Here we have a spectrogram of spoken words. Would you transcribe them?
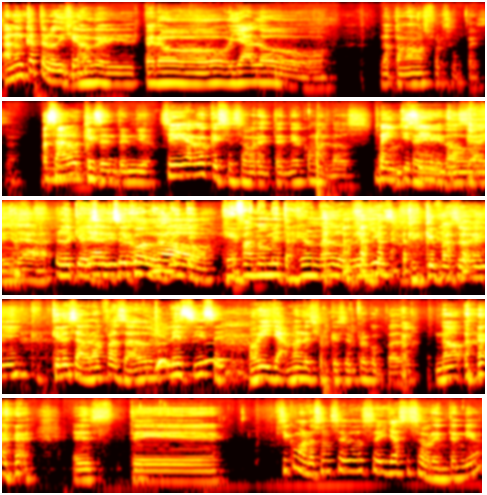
Ah, nunca te lo dijeron. No, güey. Pero ya lo, lo tomamos por supuesto. O sea, algo que se entendió. Sí, algo que se sobreentendió como a los 11, 25, 12 güey, años. ya. El que Ya cejo a los no. 20. Jefa, no me trajeron nada los reyes. ¿Qué, ¿Qué pasó ahí? ¿Qué les habrá pasado? ¿Qué les hice? Oye, llámales porque estoy preocupado. No, este... Sí, como a los 11, 12 ya se sobreentendió.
